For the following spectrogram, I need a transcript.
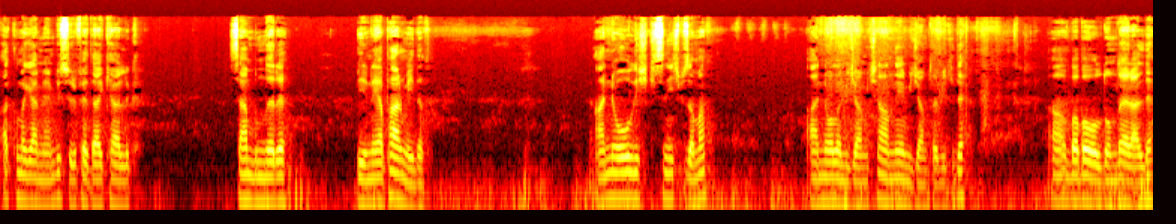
aklıma gelmeyen bir sürü fedakarlık. Sen bunları birine yapar mıydın? Anne oğul ilişkisini hiçbir zaman anne olamayacağım için anlayamayacağım tabii ki de. Ama baba olduğumda herhalde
